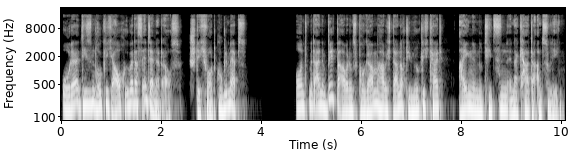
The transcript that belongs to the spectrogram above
Oder diesen drucke ich auch über das Internet aus. Stichwort Google Maps. Und mit einem Bildbearbeitungsprogramm habe ich dann noch die Möglichkeit, eigene Notizen in der Karte anzulegen.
